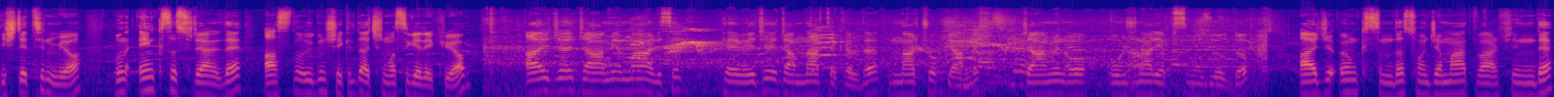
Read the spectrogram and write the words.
işletilmiyor. Bunun en kısa sürede aslında uygun şekilde açılması gerekiyor. Ayrıca camiye maalesef PVC camlar takıldı. Bunlar çok yanlış. Caminin o orijinal yapısı bozuldu. Ayrıca ön kısımda Son Cemaat var filminde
